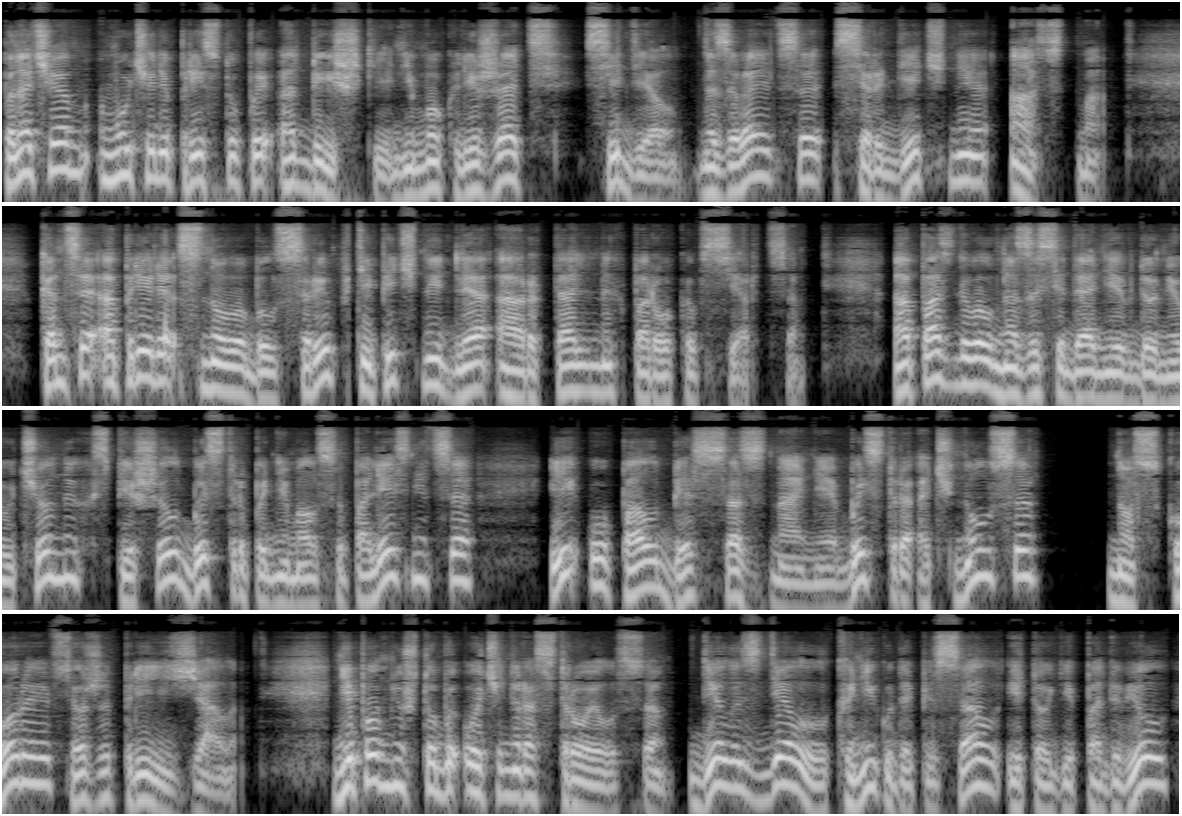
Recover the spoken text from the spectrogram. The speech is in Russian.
По ночам мучили приступы одышки, не мог лежать, сидел. Называется сердечная астма. В конце апреля снова был срыв, типичный для аортальных пороков сердца. Опаздывал на заседание в Доме ученых, спешил, быстро поднимался по лестнице и упал без сознания. Быстро очнулся, но скорая все же приезжала. Не помню, чтобы очень расстроился. Дело сделал, книгу дописал, итоги подвел,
